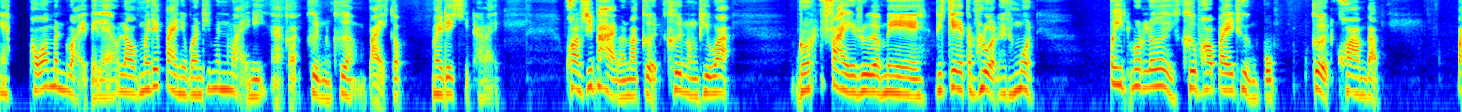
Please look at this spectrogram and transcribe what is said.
ไงเพราะว่ามันไหวไปแล้ว เราไม่ได้ไปในวันที่มันไหวนี่อะก็ขึ้นเครื่องไปก็ไม่ได้คิดอะไร ความชิบหายมันมาเกิดขึ้นตรงที่ว่า รถไฟเรือเมดิเกตำรวจอะไรทั้งหมด ปิดหมดเลย คือพอไปถึงปุ๊บเกิดความแบบ ไป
